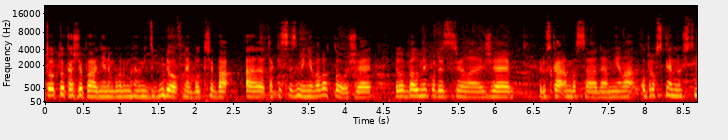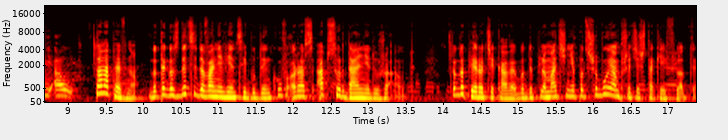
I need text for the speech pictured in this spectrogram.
To, to každopádně, nebo mnohem víc budov, nebo třeba uh, taky se zmiňovalo to, že bylo velmi podezřelé, že ruská ambasáda měla obrovské aut. To na pewno. Do tego zdecydowanie więcej budynków oraz absurdalnie dużo aut. To dopiero ciekawe, bo dyplomaci nie potrzebują przecież takiej floty.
